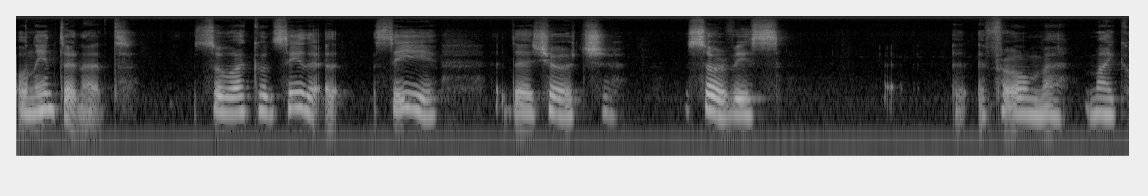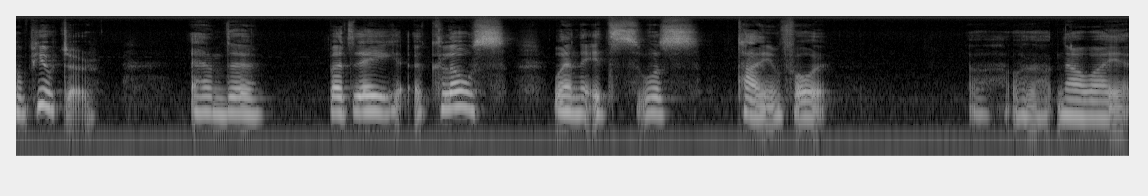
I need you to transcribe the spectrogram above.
on internet. So I could see the see the church service from uh, my computer. And uh, but they close when it was time for uh, now I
